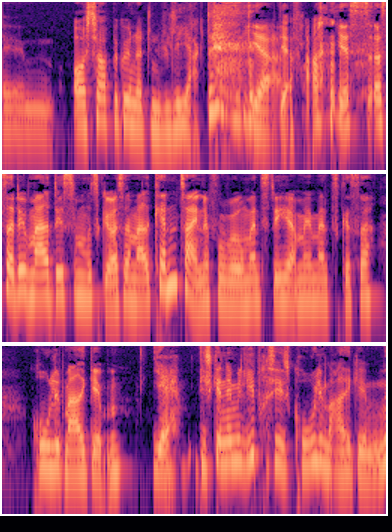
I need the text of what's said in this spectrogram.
Øhm, og så begynder den vilde jagt ja. derfra. Yes, og så er det jo meget det, som måske også er meget kendetegnende for romance, det her med, at man skal så grue lidt meget igennem. Ja, de skal nemlig lige præcis grue lidt meget igennem.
